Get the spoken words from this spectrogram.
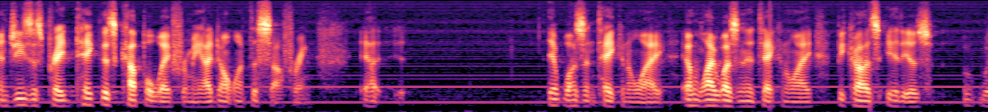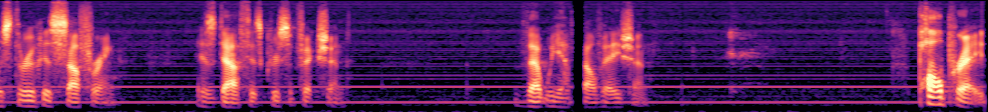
And Jesus prayed, Take this cup away from me. I don't want the suffering. Uh, it wasn't taken away. And why wasn't it taken away? Because it is, was through his suffering, his death, his crucifixion, that we have salvation. Paul prayed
